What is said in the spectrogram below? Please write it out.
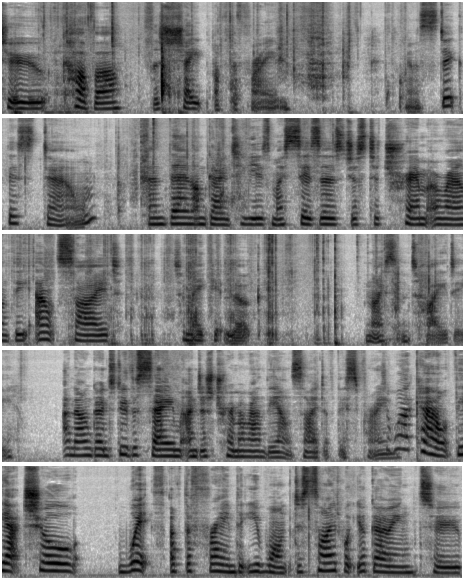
to cover the shape of the frame. I'm going to stick this down and then I'm going to use my scissors just to trim around the outside to make it look nice and tidy. And now I'm going to do the same and just trim around the outside of this frame. To work out the actual width of the frame that you want, decide what you're going to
